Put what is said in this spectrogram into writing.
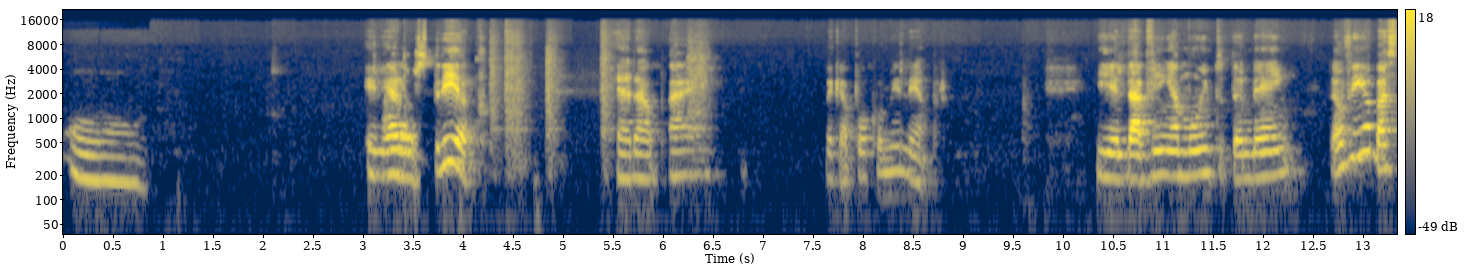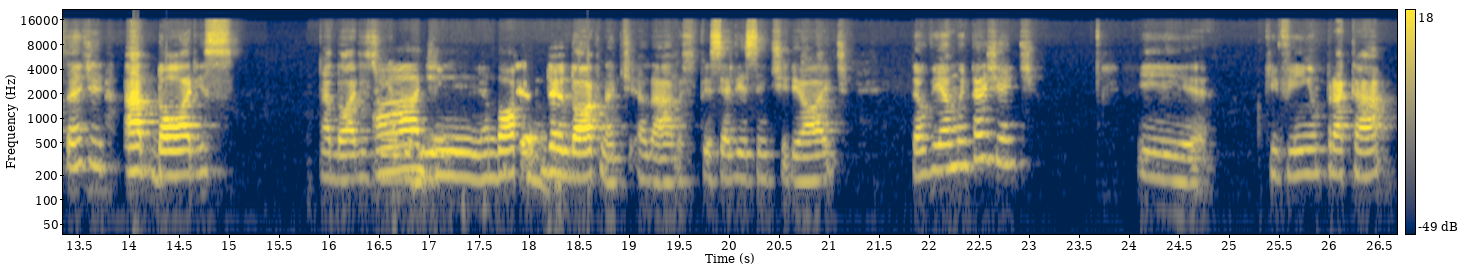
Um... Ele era austríaco? Era. Ai, Daqui a pouco eu me lembro. E ele vinha muito também. Então, vinha bastante. A Doris. A Doris vinha ah, do, de endócrina. De endócrina, ela era especialista em tireoide. Então, vinha muita gente. E que vinham para cá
